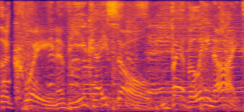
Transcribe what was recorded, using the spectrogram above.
The Queen of UK Soul, Beverley Knight.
